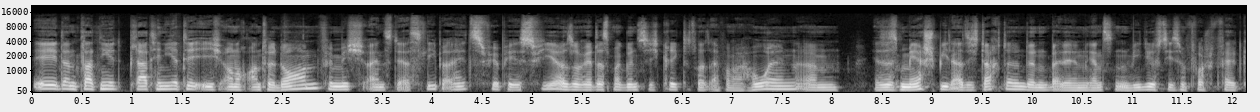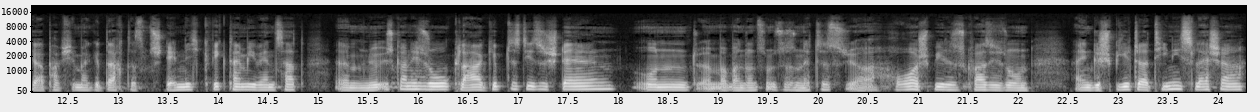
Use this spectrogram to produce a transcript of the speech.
E, dann platiniert, platinierte ich auch noch Until Dawn. Für mich eins der Sleeper-Hits für PS4. Also wer das mal günstig kriegt, das soll es einfach mal holen. Ähm, es ist mehr Spiel, als ich dachte, denn bei den ganzen Videos, die es im Vorfeld gab, habe ich immer gedacht, dass es ständig Quicktime-Events hat. Ähm, nö, ist gar nicht so. Klar gibt es diese Stellen, und ähm, aber ansonsten ist es ein nettes ja, Horrorspiel. Es ist quasi so ein, ein gespielter Teenie-Slasher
